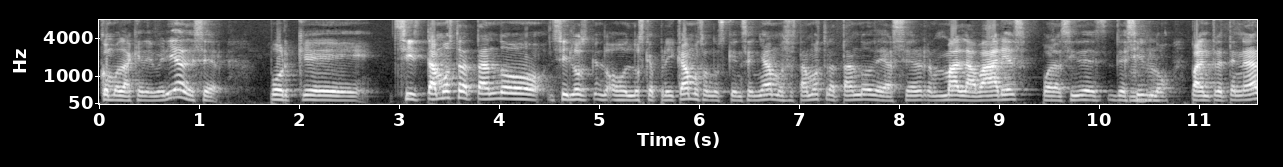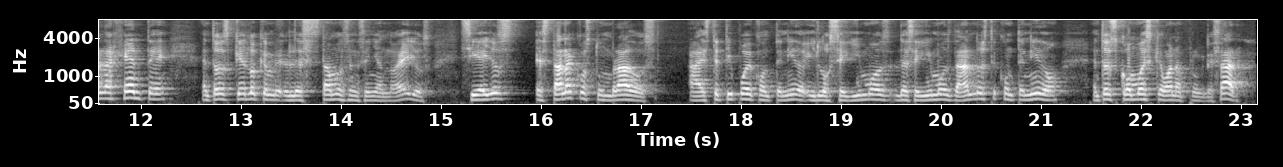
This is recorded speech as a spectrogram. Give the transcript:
como la que debería de ser. Porque si estamos tratando, si los, los que predicamos o los que enseñamos estamos tratando de hacer malabares, por así decirlo, para entretener a la gente, entonces, ¿qué es lo que les estamos enseñando a ellos? Si ellos están acostumbrados a este tipo de contenido y lo seguimos, le seguimos dando este contenido, entonces ¿cómo es que van a progresar?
